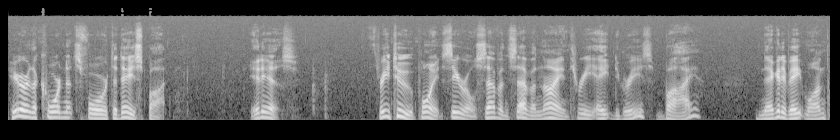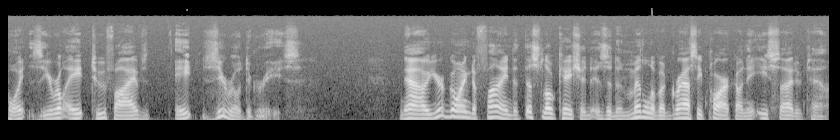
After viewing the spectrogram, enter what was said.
Here are the coordinates for today's spot. It is 32.077938 degrees by negative 81.082580 degrees. Now you're going to find that this location is in the middle of a grassy park on the east side of town.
